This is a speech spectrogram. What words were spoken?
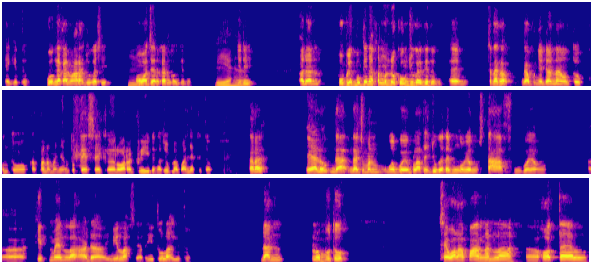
kayak gitu. Gue nggak akan marah juga sih, Hmm. mewajarkan kok gitu. Iya. Jadi dan publik mungkin akan mendukung juga gitu. Eh, kita nggak nggak punya dana untuk untuk apa namanya untuk TC ke luar negeri dengan jumlah banyak gitu. Karena ya lo nggak nggak cuma ngeboyong pelatih juga tapi ngeboyong staff, ngeboyong eh, kitman lah, ada inilah, ada itulah gitu. Dan lo butuh sewa lapangan lah, eh, hotel,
